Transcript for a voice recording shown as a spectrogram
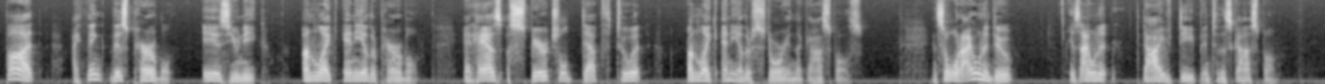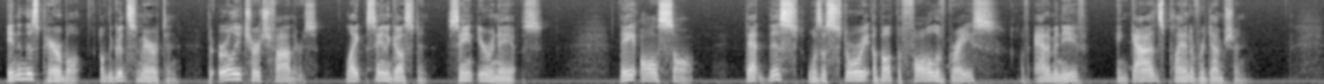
But I think this parable is unique, unlike any other parable. It has a spiritual depth to it, unlike any other story in the Gospels. And so, what I want to do is I want to dive deep into this Gospel. And in this parable of the Good Samaritan, the early church fathers, like St. Augustine, St. Irenaeus, they all saw that this was a story about the fall of grace of Adam and Eve and God's plan of redemption.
